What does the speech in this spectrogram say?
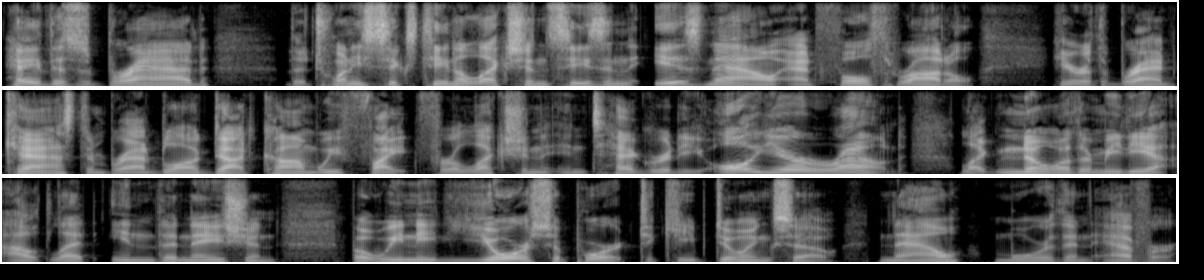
Hey, this is Brad. The 2016 election season is now at full throttle. Here at the BradCast and BradBlog.com, we fight for election integrity all year around, like no other media outlet in the nation. But we need your support to keep doing so, now more than ever.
